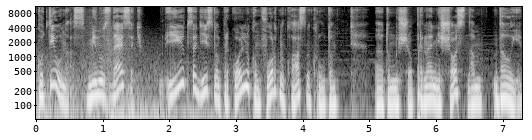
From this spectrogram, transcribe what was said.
кути у нас мінус 10. І це дійсно прикольно, комфортно, класно, круто. Е, Тому що принаймні щось нам дали.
